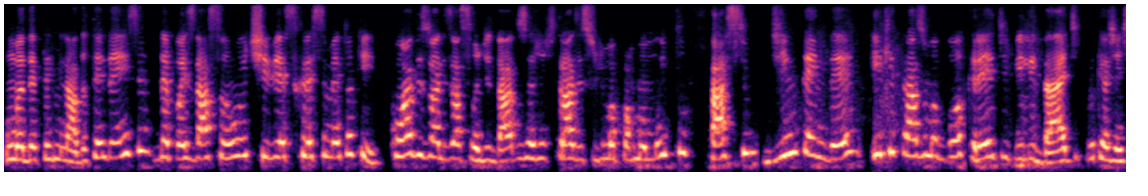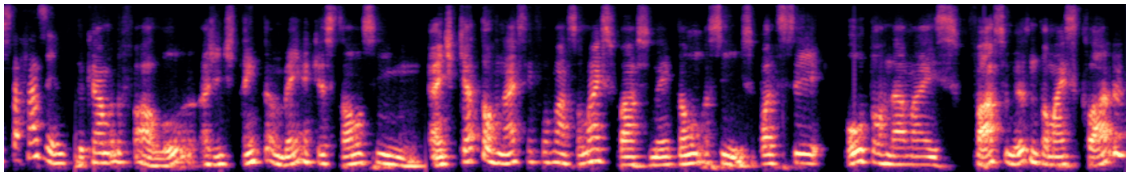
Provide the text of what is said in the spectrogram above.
uma determinada tendência, depois da ação, eu tive esse crescimento aqui. Com a visualização de dados, a gente traz isso de uma forma muito fácil de entender e que traz uma boa credibilidade para o que a gente está fazendo. Do que a Amanda falou, a gente tem também a questão, assim, a gente quer tornar essa informação mais fácil, né? Então, assim, isso pode ser ou tornar mais fácil mesmo, então mais clara,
